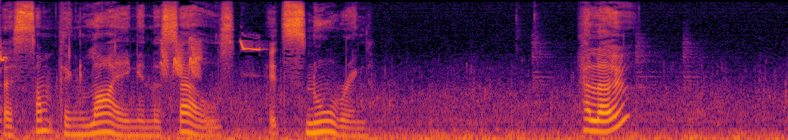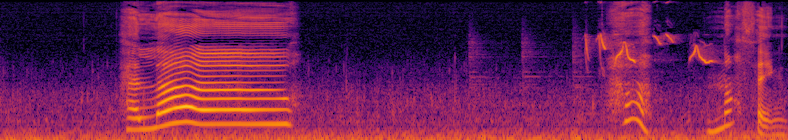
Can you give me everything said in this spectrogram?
There's something lying in the cells. It's snoring. Hello? Hello? Huh, nothing.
